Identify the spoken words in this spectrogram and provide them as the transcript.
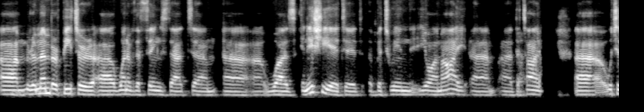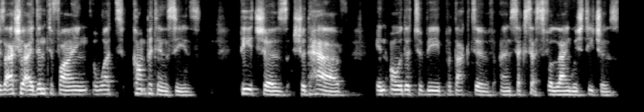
Um, remember, Peter, uh, one of the things that um, uh, uh was initiated between you and I um, at the time, uh, which is actually identifying what competencies teachers should have in order to be productive and successful language teachers.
